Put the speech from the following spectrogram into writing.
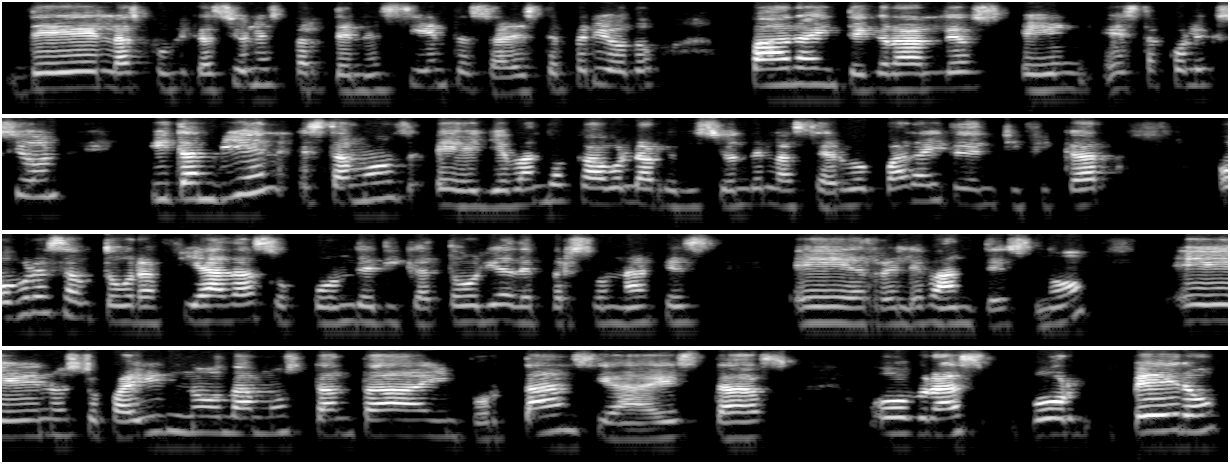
de las publicaciones pertenecientes a este periodo para integrarlos en esta colección y también estamos eh, llevando a cabo la revisión del acervo para identificar obras autografiadas o con dedicatoria de personajes eh, relevantes, ¿no? Eh, en nuestro país no damos tanta importancia a estas obras, por, pero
